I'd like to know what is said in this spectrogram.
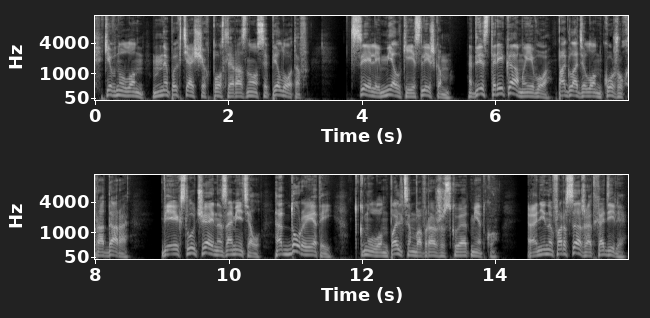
— кивнул он на пыхтящих после разноса пилотов. «Цели мелкие слишком. Для старика моего!» — погладил он кожух радара. «Я их случайно заметил. От дуры этой!» — ткнул он пальцем во вражескую отметку. «Они на форсаже отходили.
